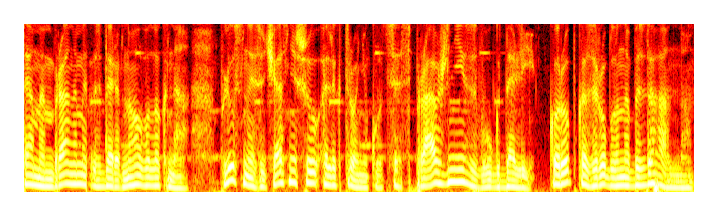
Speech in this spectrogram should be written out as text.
та мембранами з деревного волокна, плюс найсучаснішу електроніку це справжній звук далі. Коробка зроблена бездоганно.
